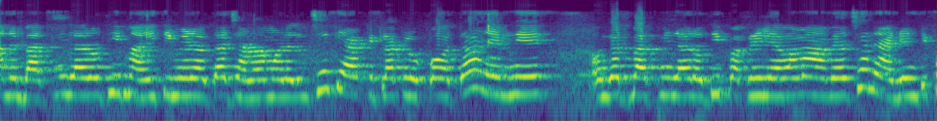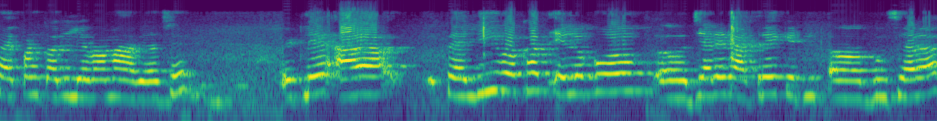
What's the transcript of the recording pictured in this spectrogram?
અને બાતમીદારોથી માહિતી મેળવતા જાણવા મળેલું છે કે આ કેટલાક લોકો હતા અને એમને અંગત બાતમીદારોથી પકડી લેવામાં આવ્યા છે અને આઈડેન્ટિફાય પણ કરી લેવામાં આવ્યા છે. એટલે આ પહેલી વખત એ લોકો જ્યારે રાત્રે કેટલી ઘૂસ્યા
